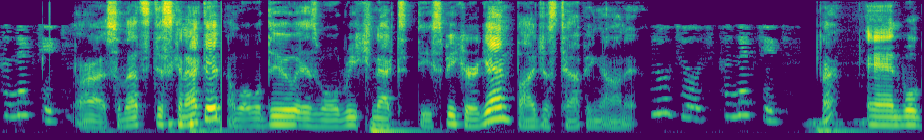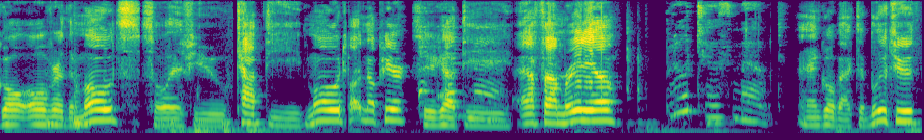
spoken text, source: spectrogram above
connected. All right, so that's disconnected. And what we'll do is we'll reconnect the speaker again by just tapping on it. Bluetooth connected. All right. And we'll go over the modes. So if you tap the mode button up here, so you got the FM radio, Bluetooth mode. and go back to Bluetooth.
